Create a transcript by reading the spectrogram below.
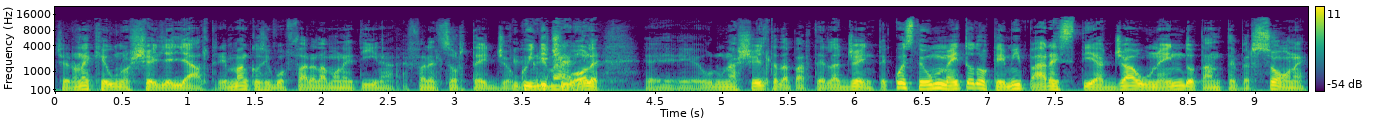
Cioè non è che uno sceglie gli altri, e manco si può fare la monetina e fare il sorteggio. Quindi, Quindi ci vuole eh, una scelta da parte della gente. Questo è un metodo che mi pare stia già unendo tante persone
